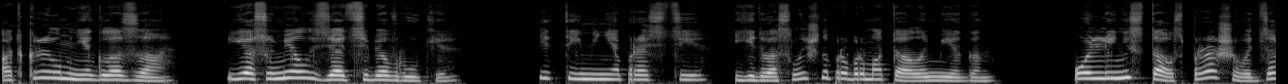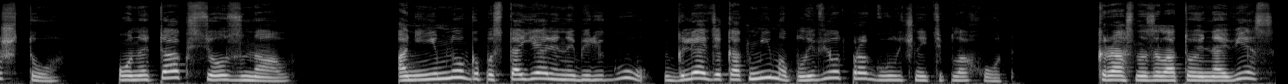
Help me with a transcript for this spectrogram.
открыл мне глаза. Я сумел взять себя в руки. «И ты меня прости», — едва слышно пробормотала Меган. Олли не стал спрашивать, за что. Он и так все знал. Они немного постояли на берегу, глядя, как мимо плывет прогулочный теплоход. Красно-золотой навес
